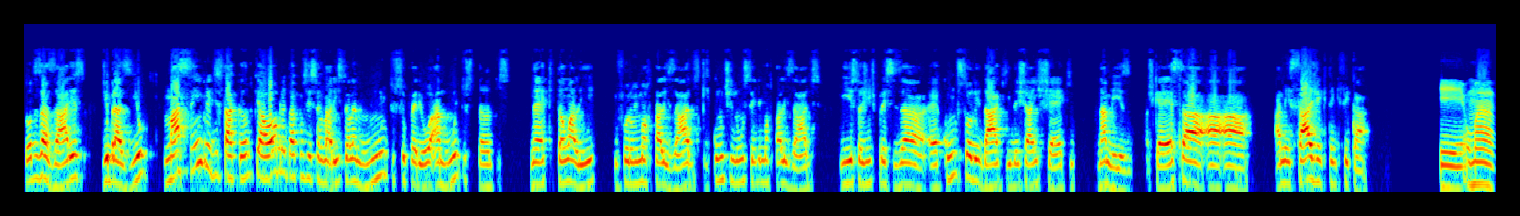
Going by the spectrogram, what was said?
todas as áreas de Brasil, mas sempre destacando que a obra da Conceição Evaristo ela é muito superior a muitos tantos né, que estão ali, que foram imortalizados, que continuam sendo imortalizados, e isso a gente precisa é, consolidar aqui, deixar em xeque na mesa. Acho que é essa a, a, a mensagem que tem que ficar. E uma,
